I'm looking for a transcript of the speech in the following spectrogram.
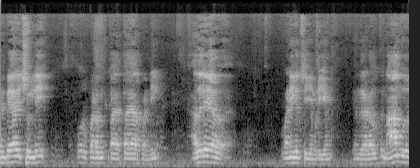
என் பெயரை சொல்லி ஒரு படம் தயார் பண்ணி அதிலே வணிகம் செய்ய முடியும் என்கிற அளவுக்கு நான் ஒரு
